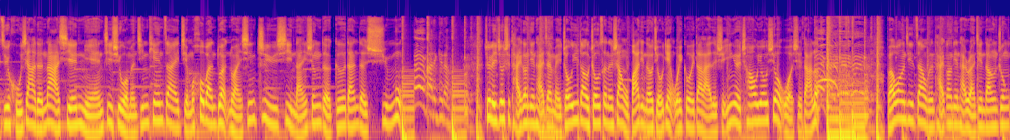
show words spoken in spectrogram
自于胡夏的《那些年》，继续我们今天在节目后半段暖心治愈系男生的歌单的序幕。这里就是抬杠电台，在每周一到周三的上午八点到九点，为各位带来的是音乐超优秀，我是大乐。不要忘记在我们的抬杠电台软件当中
